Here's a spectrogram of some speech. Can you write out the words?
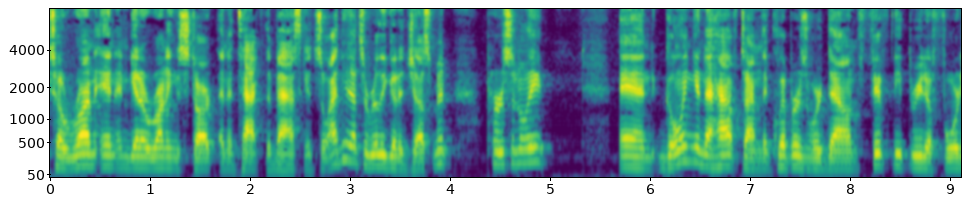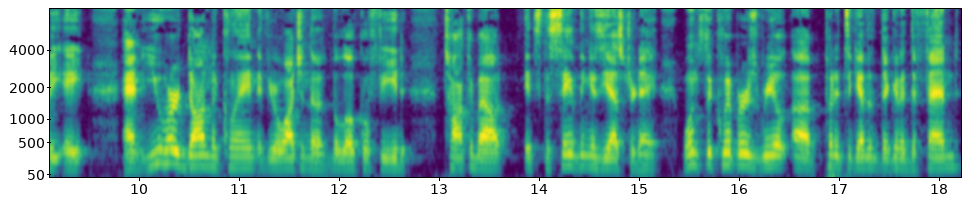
to run in and get a running start and attack the basket. So I think that's a really good adjustment, personally. And going into halftime, the Clippers were down 53 to 48. And you heard Don MacLean, if you're watching the, the local feed, talk about it's the same thing as yesterday. Once the Clippers real uh, put it together, they're going to defend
